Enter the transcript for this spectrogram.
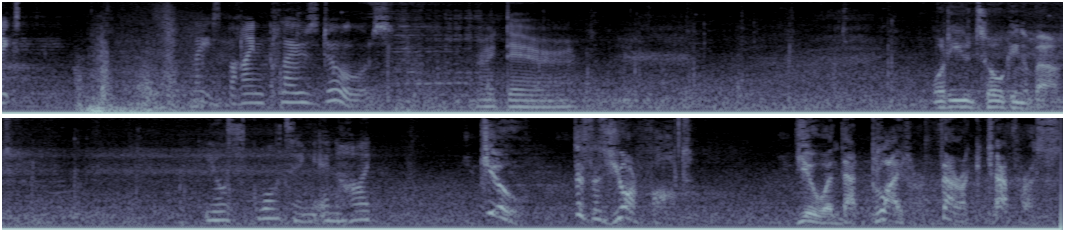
Takes place behind closed doors. Right there. What are you talking about? You're squatting in high. You! This is your fault! You and that blighter, Varric Tethras!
